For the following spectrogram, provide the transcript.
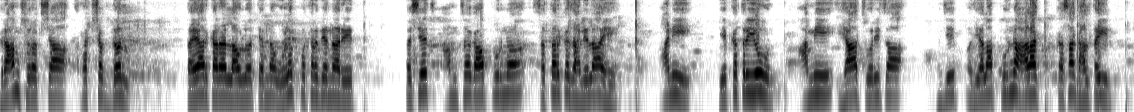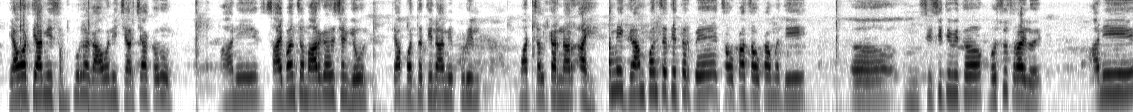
ग्राम सुरक्षा रक्षक दल तयार करायला लावलं त्यांना ओळखपत्र देणार आहेत. तसेच आमचं गाव पूर्ण सतर्क झालेलं आहे आणि एकत्र येऊन आम्ही ह्या चोरीचा म्हणजे याला पूर्ण आळा कसा घालता येईल यावरती आम्ही संपूर्ण गावांनी चर्चा करून आणि साहेबांचं मार्गदर्शन घेऊन त्या पद्धतीनं आम्ही पुढील वाटचाल करणार आहे. आम्ही ग्रामपंचायतीतर्फे चौका चौकामध्ये सी सी टी व्ही बसूच राहिलो आहे आणि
